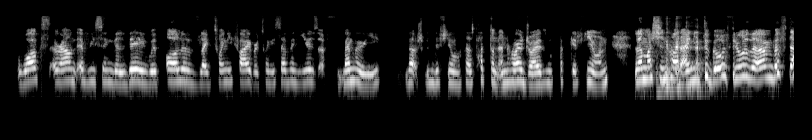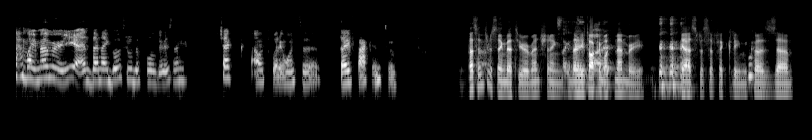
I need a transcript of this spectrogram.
walks around every single day with all of like 25 or 27 years of memory لا شو بدي فيهم خلص بحطهم in hard drives بفكر فيهم لما شي نهار I need to go through them بفتح my memory and then I go through the folders and check out what I want to dive back into that's uh, interesting that you're mentioning like that you're talking Potter. about memory. yeah, specifically because um,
